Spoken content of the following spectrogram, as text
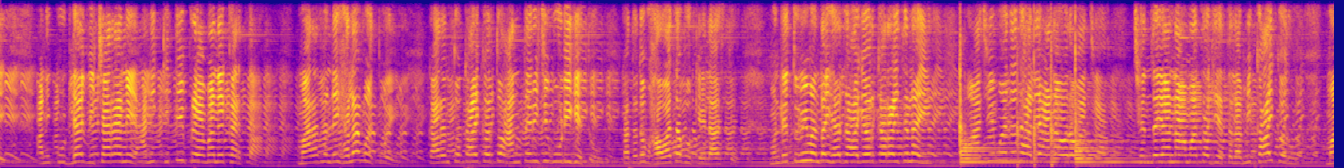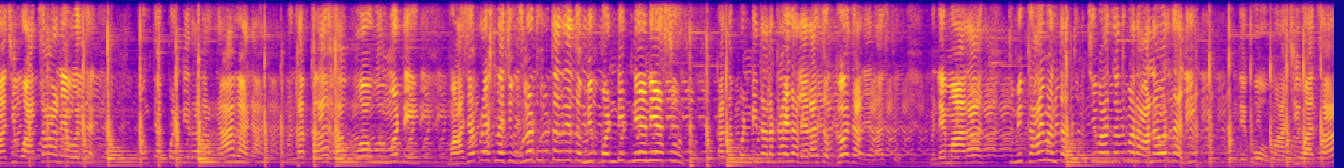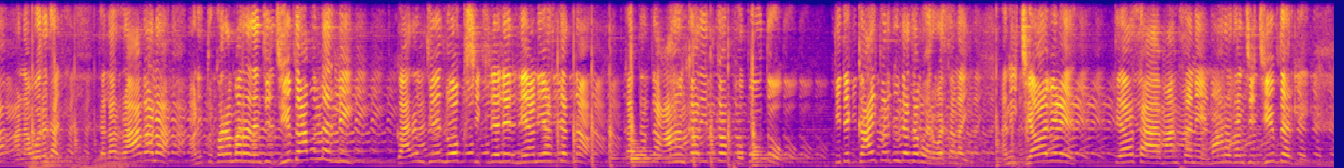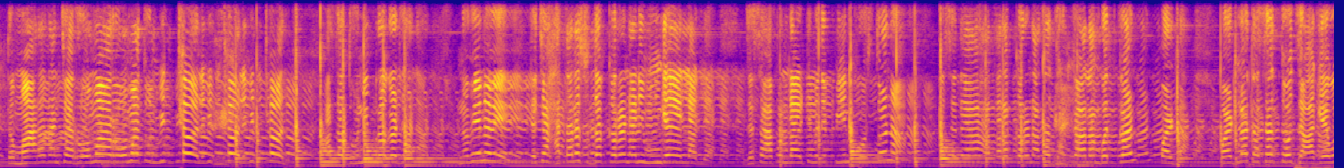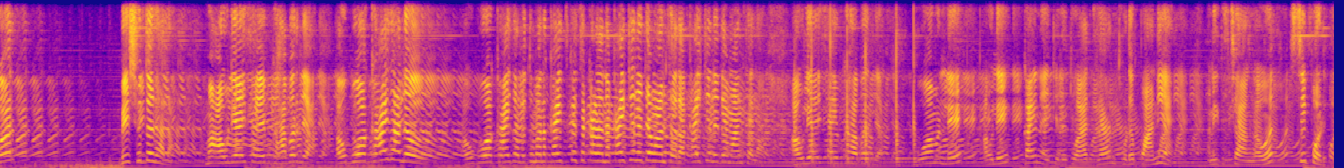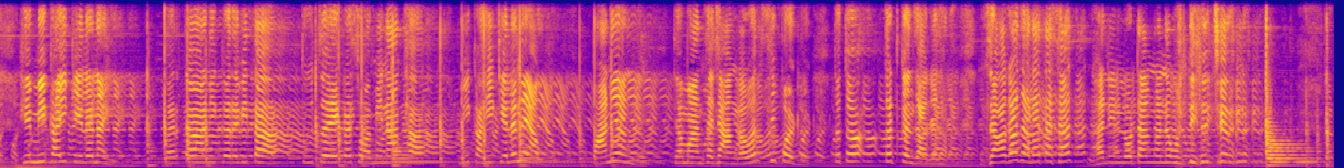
आणि कुठल्या विचाराने आणि किती प्रेमाने करता. महाराज म्हणजे ह्याला महत्त्व आहे. कारण तो काय करतो? अंतरीची गुढी घेतो. का तर तो भावाचा भुकेला असतो. म्हणजे तुम्ही म्हणता ह्या जागेवर करायचं नाही. माझी मदत झाली अनावरवाच्या. छंद या नामाचा घेतला. मी काय करू? माझी वाचा अनावर झाली. पंडिताला राग आला. म्हणला काय हा बुवा उर्मटे माझ्या प्रश्नाची उलट उत्तर देतो. मी पंडित ज्ञानी असून. का तर पंडिताला काय झालेला असतो? ग झालेला असतो. म्हणजे महाराज तुम्ही काय म्हणता? तुमची वाचा तुम्हाला अनावर झाली? म्हणजे हो माझी वाचा अनावर झाली. त्याला राग आला आणि तुकाराम महाराजांची जीभ दाबून धरली. कारण जे लोक शिकलेले ज्ञानी असतात ना का त्यातला अहंकार इतका फोपवतो की ते काय करतील त्याचा भरवसा नाही. आणि ज्या वेळेस त्या सा माणसाने महाराजांची जीभ धरली. तर महाराजांच्या रोमा रोमातून विठ्ठल विठ्ठल विठ्ठल असा ध्वनी प्रगट झाला. नवे नवे त्याच्या हाताला सुद्धा करंट आणि मुंग्या यायला लागल्या. जसं आपण लाईटीमध्ये पिन पोचतो ना तसं त्या हाताला करंट असा झटका आला बदकन पडला. पडला तसा तो जागेवर बेशुद्ध झाला. मग आवलियाई साहेब घाबरल्या. अहो बुवा काय झालं? अहो बुवा काय झालं? तुम्हाला काहीच कसं कळा ना काय केलं त्या माणसाला? काय केलं त्या माणसाला? आवलियाई साहेब घाबरल्या. बुवा म्हणले आवले काय नाही केलं? तू आज जा थोडं पाणी आहे आणि तिच्या अंगावर सिपड. हे मी काही केलं नाही. करता आणि करविता तूच एक स्वामीनाथा. मी काही केलं नाही आवलं. पाणी आणलं. त्या माणसाच्या अंगावर सिपडलं. तर तो तटकन जागा झाला. जागा झाला तसाच घालीन लोटांगण वरती चरण.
